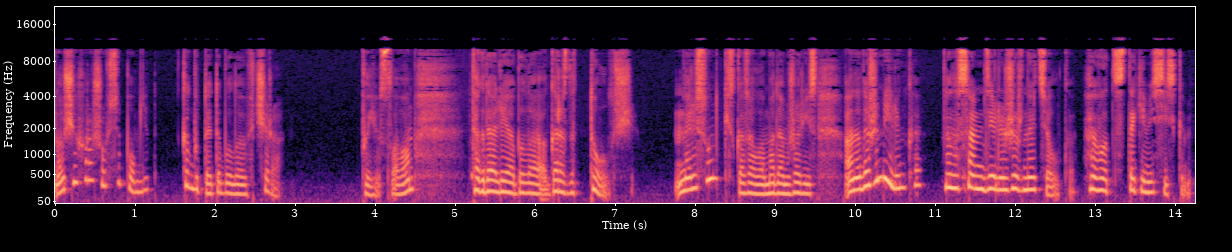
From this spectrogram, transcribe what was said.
но очень хорошо все помнит, как будто это было вчера. По ее словам, тогда Леа была гораздо толще. На рисунке, сказала мадам Жорис, она даже миленькая, но на самом деле жирная тёлка, вот с такими сиськами.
